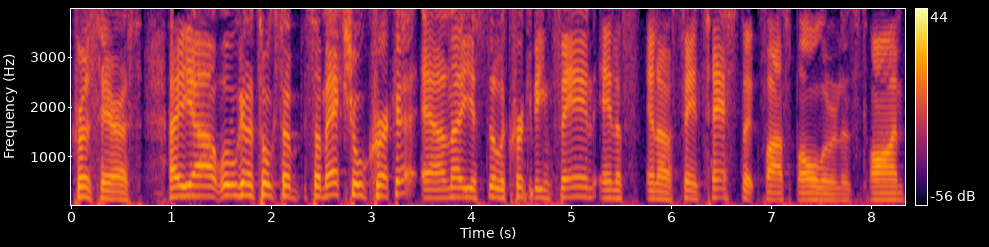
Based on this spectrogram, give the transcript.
Chris Harris. Hey, uh, well, we're going to talk some some actual cricket, and I know you're still a cricketing fan and a and a fantastic fast bowler in his time.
